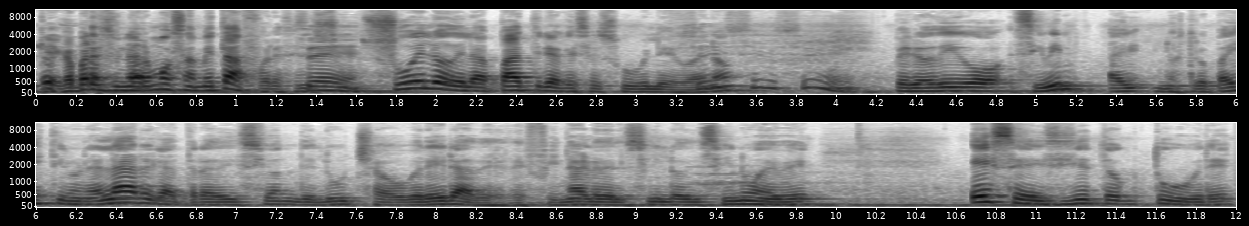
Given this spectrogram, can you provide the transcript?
que acá parece una hermosa metáfora, es el subsuelo de la patria que se subleva, ¿no? Sí, sí. Pero digo, si bien nuestro país tiene una larga tradición de lucha obrera desde finales del siglo XIX, ese 17 de octubre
